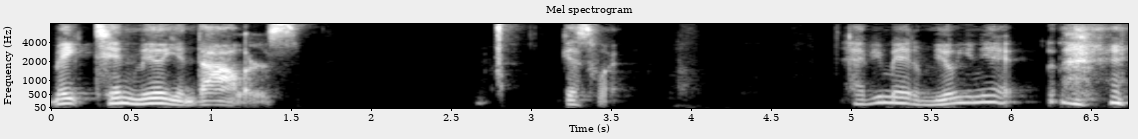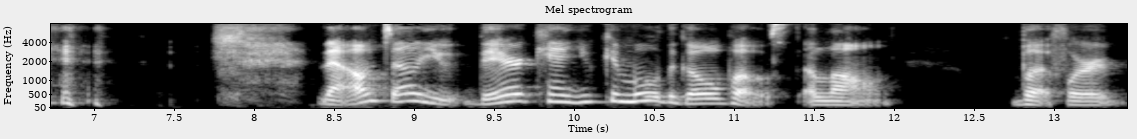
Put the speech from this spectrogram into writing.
make 10 million dollars. Guess what? Have you made a million yet? now I'll tell you, there can you can move the goalpost along. But for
